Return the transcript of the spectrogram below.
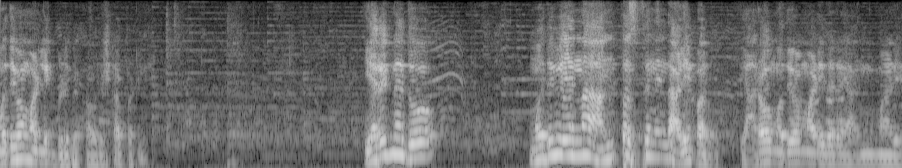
ಮದುವೆ ಮಾಡ್ಲಿಕ್ಕೆ ಬಿಡ್ಬೇಕು, ಅವ್ರು ಇಷ್ಟಪಡ್ಲಿ. ಎರಡನೇದು, ಮದುವೆಯನ್ನ ಅಂತಸ್ತಿನಿಂದ ಅಳಿಬಾರ್ದು. ಯಾರೋ ಮದುವೆ ಮಾಡಿದರೆ ಹಂಗೆ ಮಾಡಿ,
